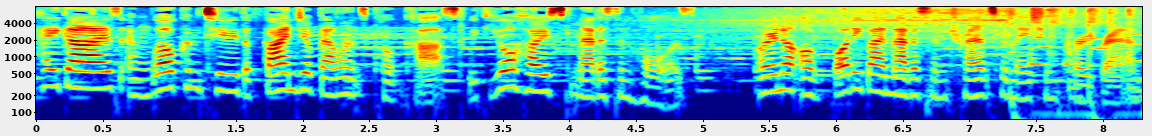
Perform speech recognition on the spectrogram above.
Hey guys, and welcome to the Find Your Balance podcast with your host, Madison Hawes, owner of Body by Madison Transformation Program.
